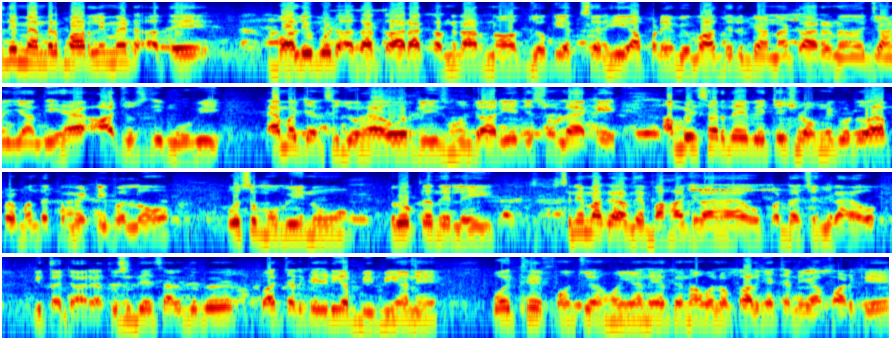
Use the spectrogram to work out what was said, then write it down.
ਦੀ ਮੈਂਬਰ ਪਾਰਲੀਮੈਂਟ ਅਤੇ ਬਾਲੀਵੁੱਡ ਅਦਾਕਾਰਾ ਕੰਗਨਾ ਰਣੌਤ, ਜੋ ਕਿ ਅਕਸਰ ਹੀ ਆਪਣੇ ਵਿਵਾਦਿਤ ਬਿਆਨਾਂ ਕਾਰਨ ਜਾਣੀ ਜਾਂਦੀ ਹੈ, ਅੱਜ ਉਸ ਦੀ ਮੂਵੀ ਐਮਰਜੈਂਸੀ ਜੋ ਹੈ ਉਹ ਰਿਲੀਜ਼ ਹੋਣ ਜਾ ਰਹੀ ਹੈ, ਜਿਸ ਨੂੰ ਲੈ ਕੇ ਅੰਮ੍ਰਿਤਸਰ ਦੇ ਵਿੱਚ ਸ਼੍ਰੋਮਣੀ ਗੁਰਦੁਆਰਾ ਪ੍ਰਬੰਧਕ ਕਮੇਟੀ ਵੱਲੋਂ ਉਸ ਮੂਵੀ ਨੂੰ ਰੋਕਣ ਦੇ ਲਈ ਸਿਨੇਮਾ ਘਰਾਂ ਦੇ ਬਾਹਰ ਜਿਹੜਾ ਹੈ ਉਹ ਪ੍ਰਦਰਸ਼ਨ ਜਿਹੜਾ ਹੈ ਉਹ ਕੀਤਾ ਜਾ ਰਿਹਾ। ਤੁਸੀਂ ਦੇਖ ਸਕਦੇ ਹੋ ਕਿ ਵੱਧ ਚੜ ਕੇ ਜਿਹੜੀਆਂ ਬੀਬੀਆਂ ਨੇ, ਉਹ ਇੱਥੇ ਪਹੁੰਚੀਆਂ ਹੋਈਆਂ ਨੇ ਅਤੇ ਉਹਨਾਂ ਵੱਲੋਂ ਕਾਲੀਆਂ ਝੰਡੀਆਂ ਫੜ ਕੇ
